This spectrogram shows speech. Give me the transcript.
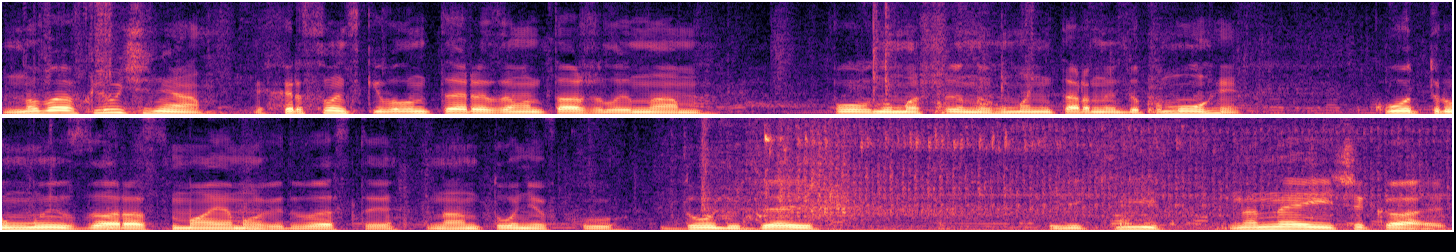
Нове включення. Херсонські волонтери завантажили нам повну машину гуманітарної допомоги, котру ми зараз маємо відвести на Антонівку до людей, які на неї чекають.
